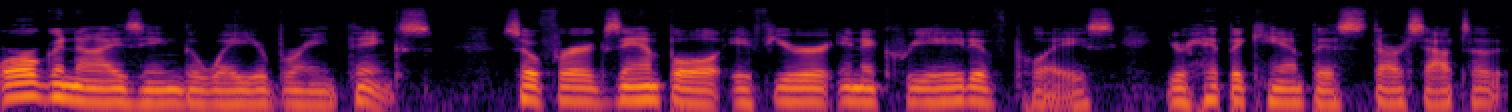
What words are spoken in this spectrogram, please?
organizing the way your brain thinks. So for example, if you're in a creative place, your hippocampus starts out to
